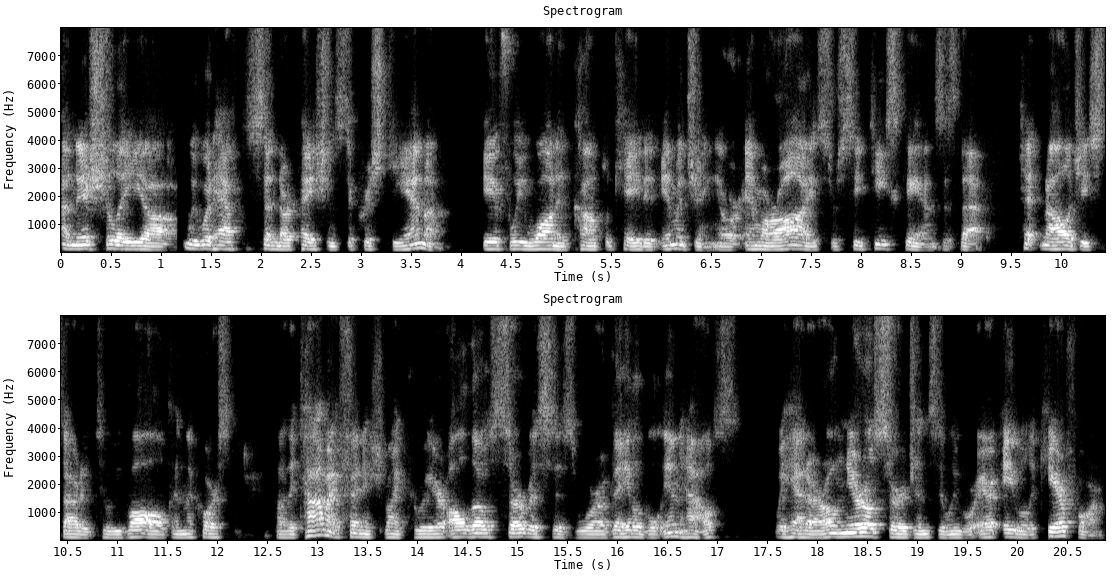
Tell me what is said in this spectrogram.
Initially, uh, we would have to send our patients to Christiana if we wanted complicated imaging or MRIs or CT scans as that technology started to evolve. And of course, by the time I finished my career, all those services were available in house. We had our own neurosurgeons and we were able to care for them.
